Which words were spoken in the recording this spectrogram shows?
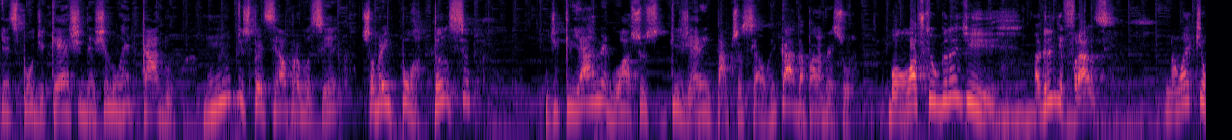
esse podcast deixando um recado muito especial para você sobre a importância de criar negócios que gerem impacto social. Ricardo, a palavra é sua. Bom, eu acho que o grande, a grande frase não é que eu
